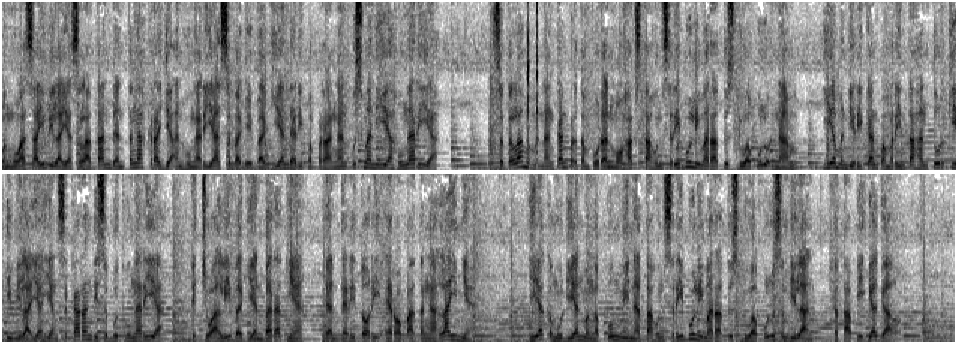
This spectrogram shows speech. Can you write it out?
menguasai wilayah selatan dan tengah kerajaan Hungaria sebagai bagian dari peperangan Utsmaniyah-Hungaria. Setelah memenangkan pertempuran Mohacs tahun 1526, ia mendirikan pemerintahan Turki di wilayah yang sekarang disebut Hungaria, kecuali bagian baratnya, dan teritori Eropa Tengah lainnya. Ia kemudian mengepung Wina tahun 1529, tetapi gagal.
